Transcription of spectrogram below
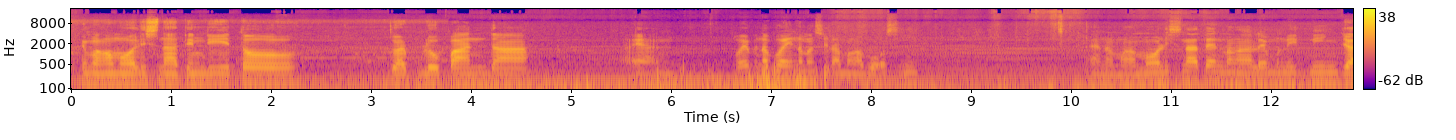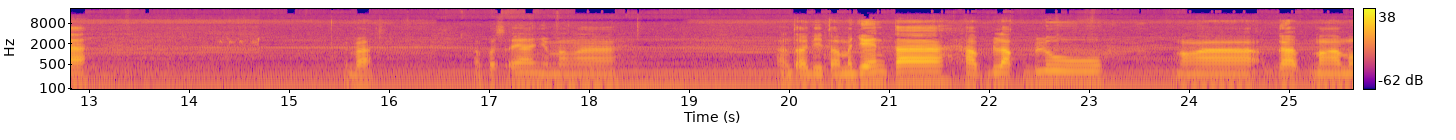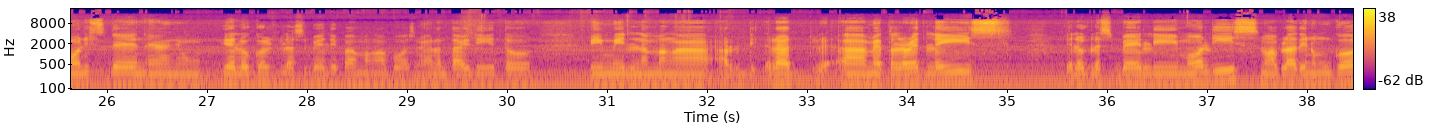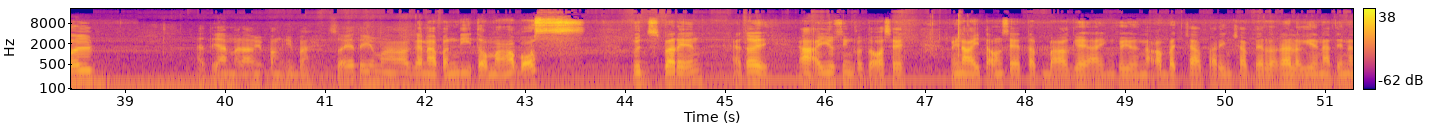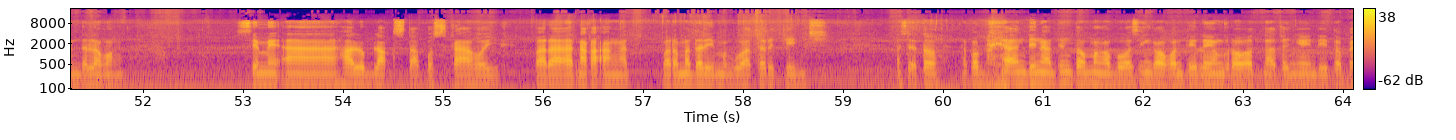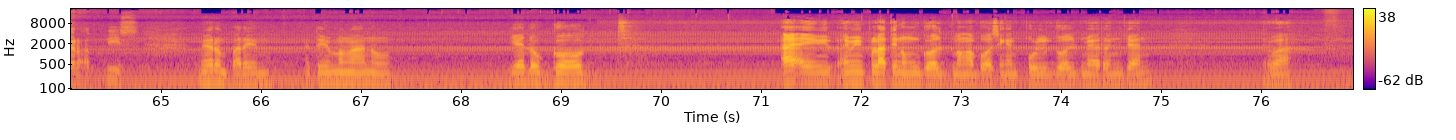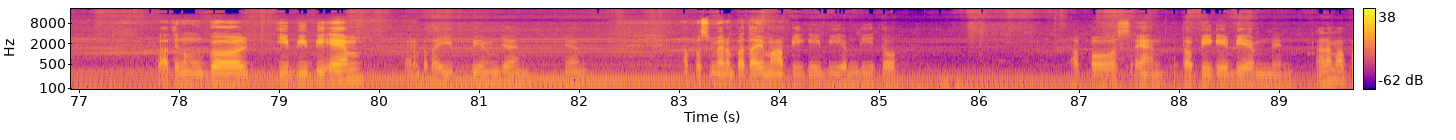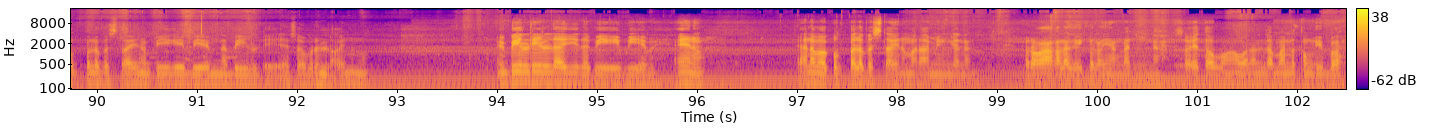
Yung mga mollies natin dito. Dwarf blue panda. Ayan. Buhay na buhay naman sila mga boss. Ayan ang mga mollies natin, mga lemonade ninja. Diba? Tapos ayan yung mga ano tawag dito, magenta, half black blue, mga ga, mga mollies din. Ayan yung yellow gold glass belly pa mga boss. Meron tayo dito female na mga RD red, ah, metal red lace, yellow glass belly, mollies, mga platinum gold. At yan, marami pang iba. So, ito yung mga kaganapan dito, mga boss. Goods pa rin. Ito, eh, aayusin ko to kasi may nakita akong setup bagayahin ko yun. Nakabatcha pa rin siya pero lalagyan natin ng dalawang sime, ah, hollow blocks tapos kahoy para nakaangat para madali mag water change. Kasi ito, napabayaan din natin to mga bossing ko. Konti lang yung grow out natin ngayon dito. Pero at least, meron pa rin. Ito yung mga ano, yellow gold ay, I, I mean platinum gold mga bossing and full gold meron dyan. Di ba? Platinum gold EBBM meron pa tayo EBBM dyan. Yan. Tapos meron pa tayo mga PKBM dito. Tapos ayan ito PKBM din. Sana mapagpalabas tayo ng PKBM na bale day. Eh, sobrang laki nun oh. may bale day tayo dito PKBM eh. ayan oh. Sana mapagpalabas tayo ng maraming ganun pero kakalagay ko lang yan kanina. So ito mga walang laman na tong iba.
